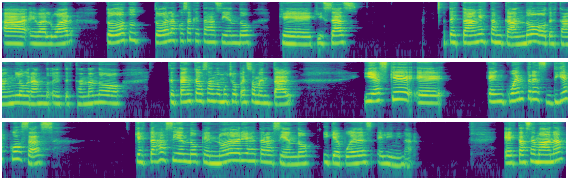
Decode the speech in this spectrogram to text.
a evaluar todo todas las cosas que estás haciendo que quizás te están estancando o te están logrando, eh, te están dando, te están causando mucho peso mental. Y es que encuentres 10 cosas que estás haciendo que no deberías estar haciendo y que puedes eliminar. Esta semana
